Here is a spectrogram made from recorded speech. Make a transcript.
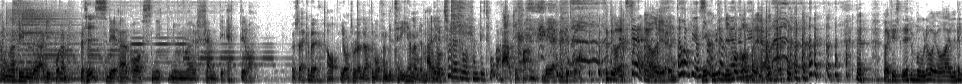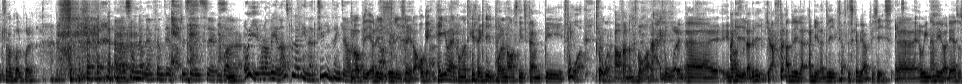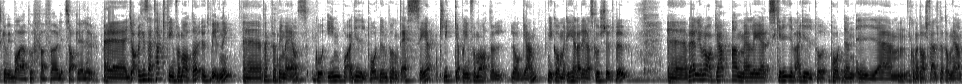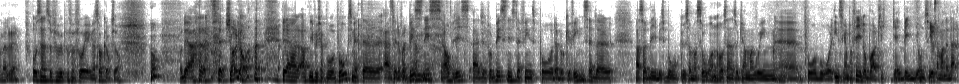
välkomna till Agilpodden. Precis. Det är avsnitt nummer 51 idag. Är du säker på det? Ja. Jag trodde att det var 53 nämligen. Nej, Jag trodde att det var 52. Ah, Okej, fan. Det är 52. Du har rätt. Är det? Ja, det är Ja, för jag Det är sjukt att du har koll på det. Faktiskt, det borde vara jag eller Nick som har koll på det. Ja, Jag såg nämligen 51 precis. eh, Bara, Oj, har de redan spelat in ett till tänkte jag. Mm. Ja, precis. Jag re- Ja. releasar idag. Okej, hej och välkomna till Agilpodden avsnitt 52. Två. Ja, Fan, 52. Det här går inte. Eh, idag- Agila drivkrafter. Agila, agila drivkrafter ska vi göra precis. Eh, och innan vi gör det så ska vi bara puffa för lite saker, eller hur? Eh, ja, vi ska säga tack till Informator Utbildning. Eh, tack för att ni är med oss. Gå in på agilpodden.se, klicka på Informator-loggan. Ni kommer till hela deras kursutbud. nu. Eh, välj och vraka, anmäl er, skriv agilpodden i eh, kommentarsfältet om ni anmäler er. Och sen så får vi puffa för egna saker också. Ja, Och det är att, Kör ja, det är att ni får köpa vår bok som heter Agile for den, Business. Ja, precis. Agile for Business. Den finns på där böcker finns. Eller alltså Libris bok hos Amazon. Och sen så kan man gå in eh, på vår Instagram-profil och bara klicka i bion så hittar man den där.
